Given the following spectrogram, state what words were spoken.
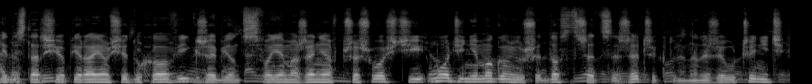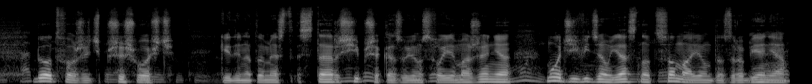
Kiedy starsi opierają się duchowi, grzebiąc swoje swoje marzenia w przeszłości, młodzi nie mogą już dostrzec rzeczy, które należy uczynić, by otworzyć przyszłość. Kiedy natomiast starsi przekazują swoje marzenia, młodzi widzą jasno, co mają do zrobienia.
